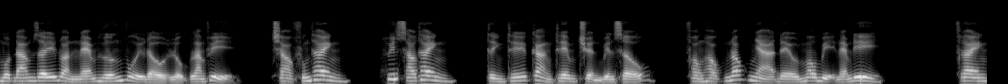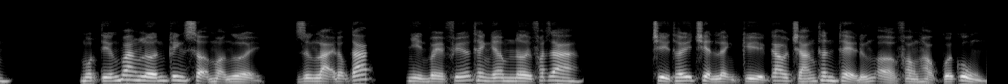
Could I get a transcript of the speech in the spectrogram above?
một đám giấy đoàn ném hướng vùi đầu lục lam phỉ, chào phúng thanh, huyết sáo thanh, tình thế càng thêm chuyển biến xấu, phòng học nóc nhà đều mau bị ném đi. Frank! Một tiếng vang lớn kinh sợ mọi người, dừng lại động tác, nhìn về phía thanh âm nơi phát ra. Chỉ thấy triển lệnh kỳ cao tráng thân thể đứng ở phòng học cuối cùng.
